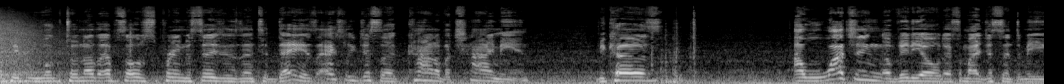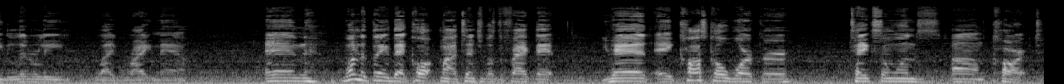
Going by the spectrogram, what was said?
welcome to another episode of Supreme Decisions. And today is actually just a kind of a chime in because I was watching a video that somebody just sent to me literally like right now. And one of the things that caught my attention was the fact that you had a Costco worker take someone's um, cart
